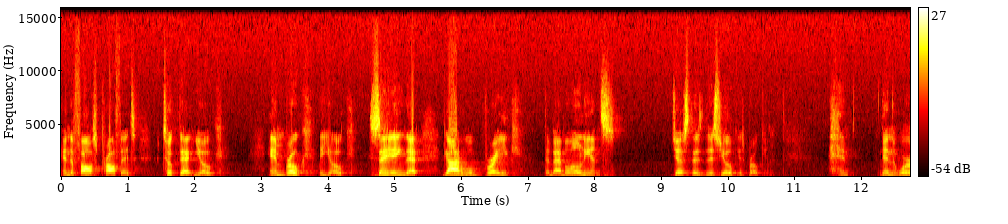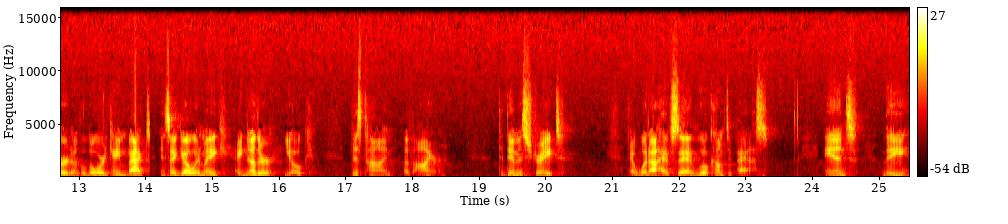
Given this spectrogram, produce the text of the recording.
and the false prophet took that yoke and broke the yoke, saying that God will break the Babylonians just as this yoke is broken. And then the word of the Lord came back and said, Go and make another yoke, this time of iron, to demonstrate that what I have said will come to pass. And the,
